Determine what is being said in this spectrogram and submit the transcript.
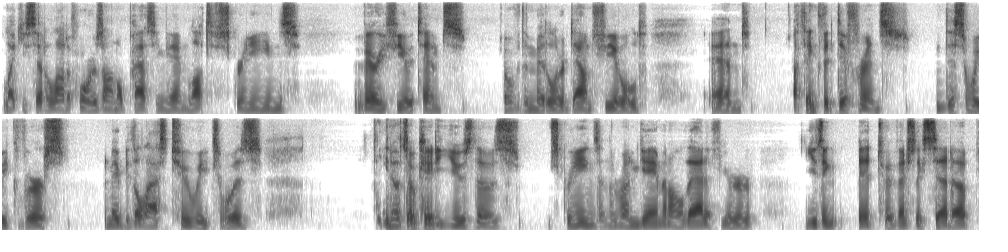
Like you said, a lot of horizontal passing game, lots of screens, very few attempts over the middle or downfield. And I think the difference this week versus maybe the last two weeks was, you know, it's okay to use those screens and the run game and all that if you're using it to eventually set up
